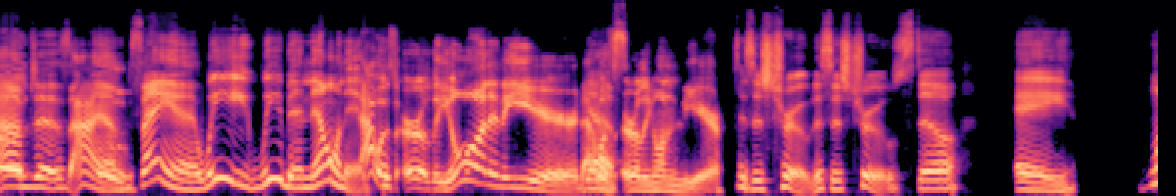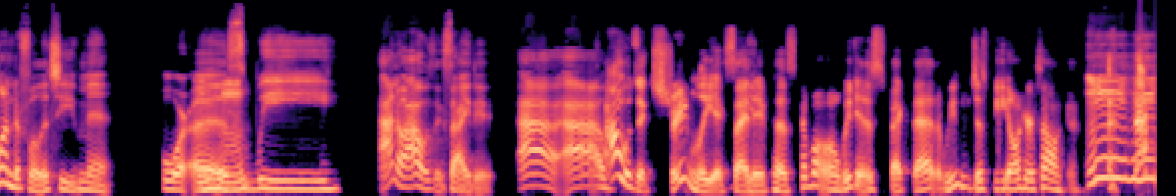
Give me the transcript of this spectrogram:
I'm just, I am Ooh. saying, we we've been on it. That was early on in the year. That Yes. was early on in the year. This is true. This is true. Still a wonderful achievement for us. We, I know I was excited. I, I, I was extremely excited because come on, we didn't expect that. We would just be on here talking. Mhm.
